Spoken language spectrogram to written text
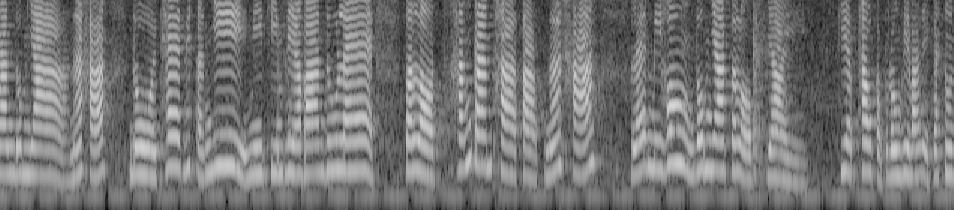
การดมยานะคะ โดยแพทย์วิสัญญีมีทีมพยาบาลดูแล ตลอดทั้งการผ่าตัดนะคะ และมีห้องดมยาสลบใหญ่ เทียบเท่ากับโรงพยาบาลเอกชน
